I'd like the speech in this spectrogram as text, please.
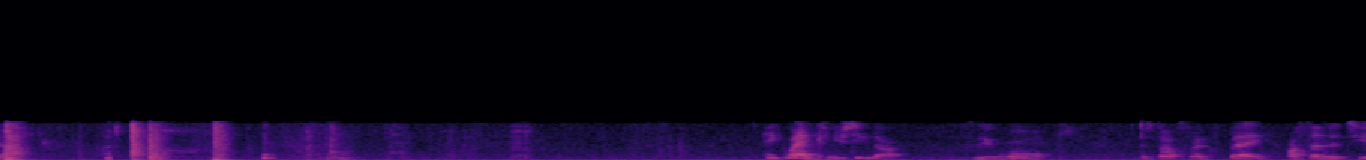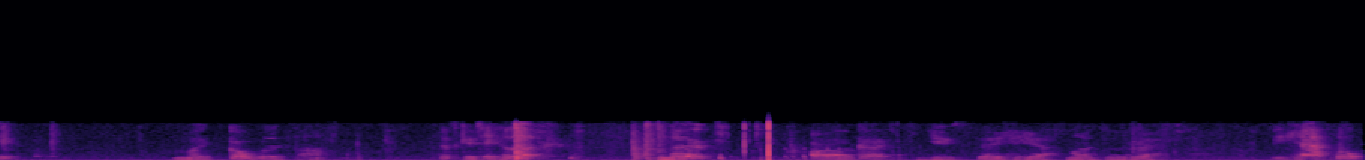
Jack? Hey Gwen, can you see that? See what? Just outside the bay. I'll send it to you. Oh my god, what is that? Let's go take a look. No, I'll go. You stay here, monitor the Rift. Be careful.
